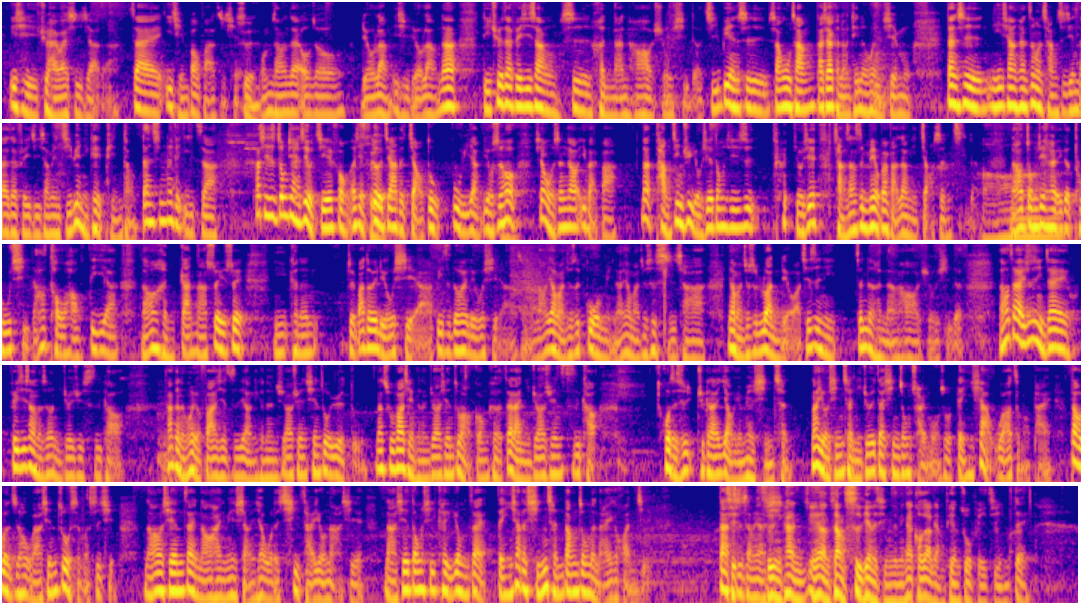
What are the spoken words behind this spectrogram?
一起去海外试驾的啊、在疫情爆发之前，是我们常常在欧洲流浪，一起流浪。那的确在飞机上是很难好好休息的，即便是商务舱，大家可能听了会很羡慕，但是你想想看，这么长时间待在飞机上面，即便你可以平躺，但是那个椅子啊。它其实中间还是有接缝，而且各家的角度不一样。有时候像我身高一百八，那躺进去有些东西是 有些厂商是没有办法让你脚伸直的，然后中间还有一个凸起，然后头好低啊，然后很干啊，睡一睡你可能嘴巴都会流血啊，鼻子都会流血啊什么，然后要么就是过敏啊，要么就是时差、啊，要么就是乱流啊，其实你真的很难好好休息的。然后再来就是你在飞机上的时候，你就会去思考。他可能会有发一些资料，你可能需要先先做阅读。那出发前可能就要先做好功课，再来你就要先思考，或者是去跟他要有没有行程。那有行程，你就会在心中揣摩说，等一下我要怎么拍，到了之后我要先做什么事情，然后先在脑海里面想一下我的器材有哪些，哪些东西可以用在等一下的行程当中的哪一个环节。大致上要其实你看，你想这样四天的行程，你看扣掉两天坐飞机嘛，对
